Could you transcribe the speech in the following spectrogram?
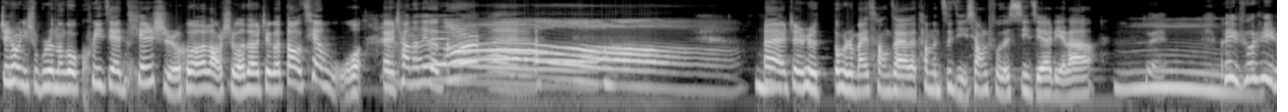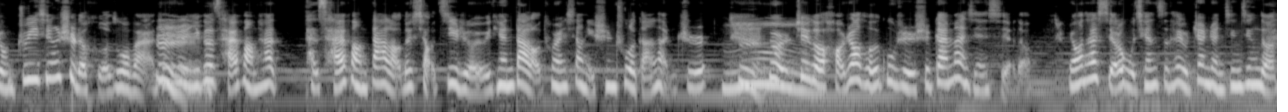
这时候你是不是能够窥见天使和老蛇的这个道歉舞？哎，唱的那个歌，哎，哎，真是都是埋藏在他们自己相处的细节里了。对，可以说是一种追星式的合作吧。就是一个采访他，采采访大佬的小记者。有一天，大佬突然向你伸出了橄榄枝。嗯，就是这个好兆头的故事是盖曼先写的。然后他写了五千字，他又战战兢兢的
